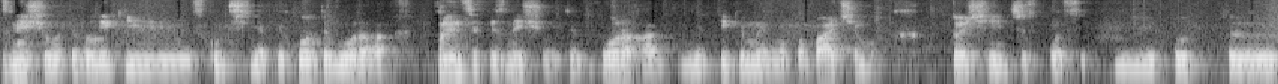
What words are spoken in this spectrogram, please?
знищувати великі скупчення піхоти ворога, в принципі, знищувати ворога, як тільки ми його побачимо той чи інший спосіб. І тут е,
